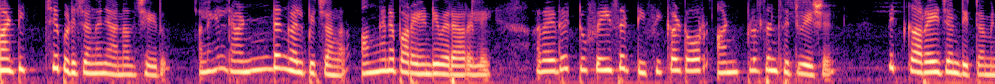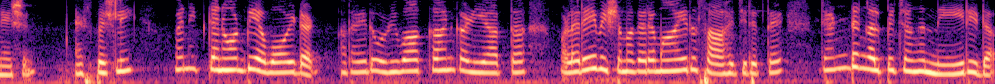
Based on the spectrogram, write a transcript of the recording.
കടിച്ച് പിടിച്ചങ്ങ് ഞാനത് ചെയ്തു. അല്ലെങ്കിൽ രണ്ടും കൽപ്പിച്ചങ്ങ് അങ്ങനെ പറയേണ്ടി വരാറില്ലേ? അതായത് to face a difficult or unpleasant situation with courage and determination especially when it cannot be avoided അതായത് ഒഴിവാക്കാൻ കഴിയാത്ത വളരെ വിഷമകരമായൊരു സാഹചര്യത്തെ രണ്ടും കൽപ്പിച്ചങ്ങ് നേരിടുക.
